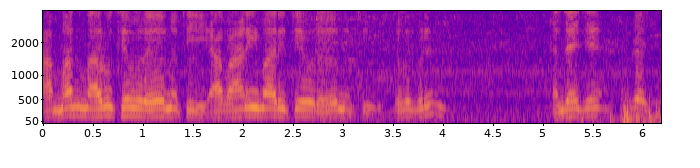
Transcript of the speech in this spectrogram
આ મન મારું છે એવું રહ્યો નથી. આ વાણી મારી છે એવું રહ્યો નથી. સમજ પડે ને? સમજાય છે? સમજાય છે.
